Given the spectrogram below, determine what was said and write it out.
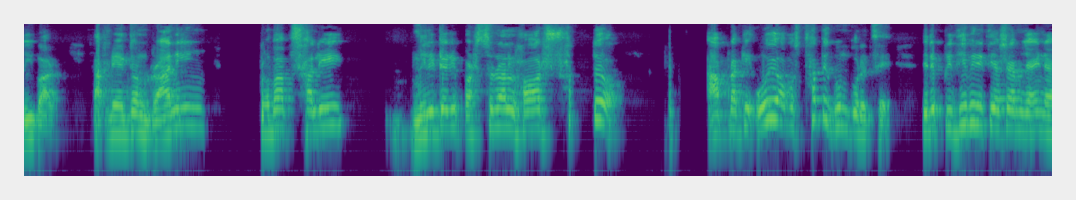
দুইবার। আপনি একজন রানিং প্রভাবশালী মিলিটারি পার্সোনাল হওয়ার সত্ত্বেও আপনাকে ওই অবস্থাতে গুম করেছে যেটা পৃথিবীর ইতিহাসে, আমি জানি না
